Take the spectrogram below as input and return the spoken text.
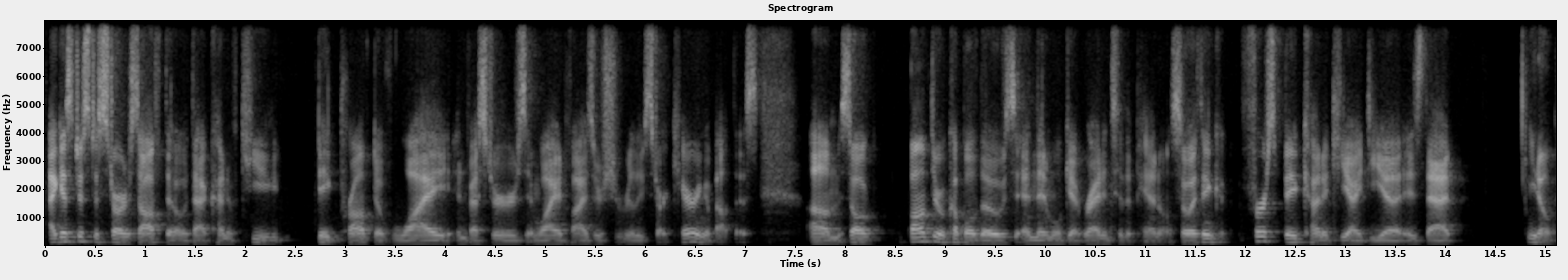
I guess just to start us off, though, that kind of key big prompt of why investors and why advisors should really start caring about this. Um, so I'll bomb through a couple of those and then we'll get right into the panel. So I think first big kind of key idea is that, you know,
